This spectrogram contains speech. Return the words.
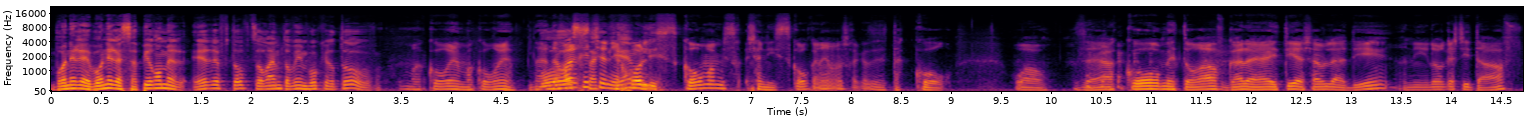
בוא נראה, בוא נראה. ספיר אומר, ערב טוב, צהריים טובים, בוקר טוב. מה קורה, מה קורה? הדבר היחיד שאני יכול. לזכור מהמשחק, שאני אזכור כנראה מהמשחק הזה, זה את הקור. וואו, זה היה קור מטורף, גל היה איתי, ישב לידי, אני לא הרגשתי את האף.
